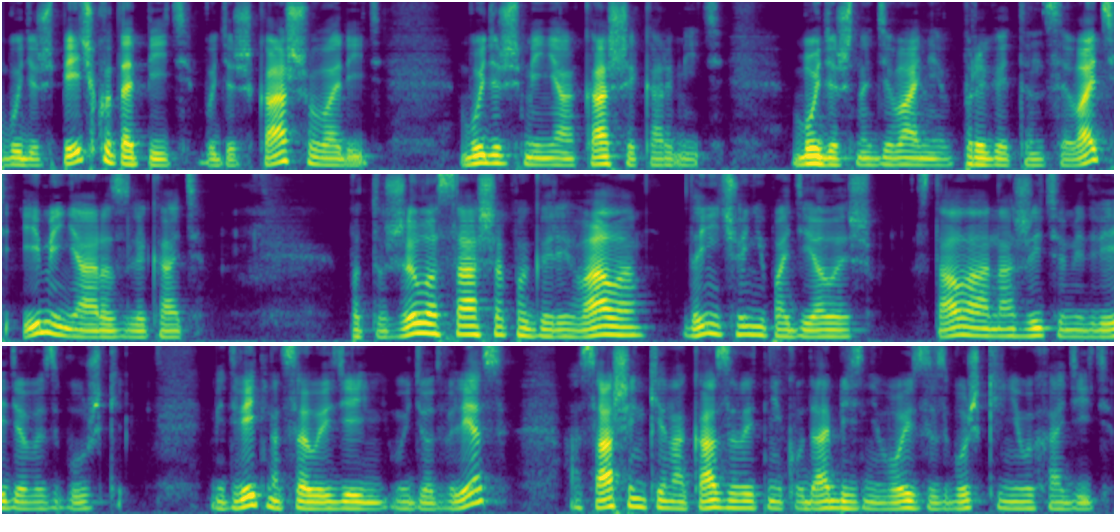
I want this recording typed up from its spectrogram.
Будешь печку топить, будешь кашу варить, будешь меня кашей кормить, будешь на диване прыгать, танцевать и меня развлекать. Потужила Саша, погоревала, да ничего не поделаешь. Стала она жить у медведя в избушке. Медведь на целый день уйдет в лес, а Сашеньке наказывает никуда без него из избушки не выходить.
